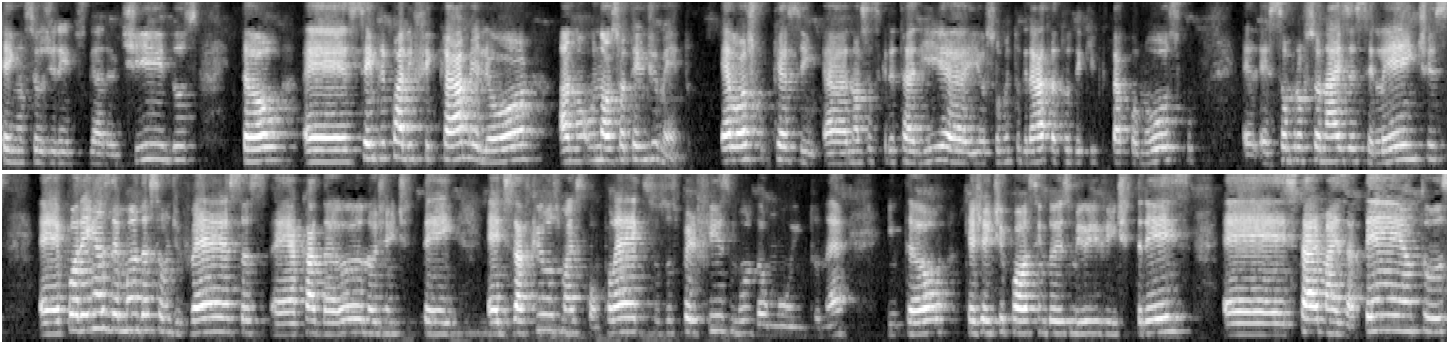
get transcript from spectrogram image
tenham seus direitos garantidos. Então, é, sempre qualificar melhor a, o nosso atendimento. É lógico que, assim, a nossa secretaria, e eu sou muito grata a toda a equipe que está conosco, é, é, são profissionais excelentes, é, porém, as demandas são diversas, é, a cada ano a gente tem é, desafios mais complexos, os perfis mudam muito, né? Então, que a gente possa, em 2023, é, estar mais atentos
